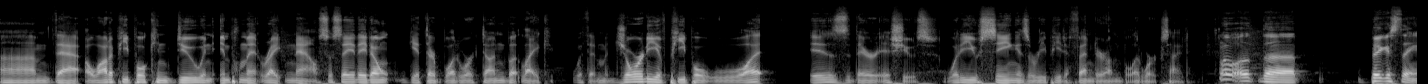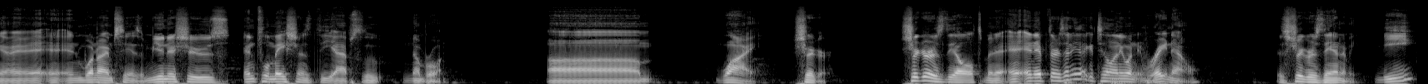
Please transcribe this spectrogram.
um, that a lot of people can do and implement right now so say they don't get their blood work done but like with a majority of people what is their issues what are you seeing as a repeat offender on the blood work side Well, uh, the biggest thing, and what I'm seeing is immune issues. Inflammation is the absolute number one. Um, why? Sugar. Sugar is the ultimate. And, and if there's anything I can tell anyone right now, is sugar is the enemy. Me,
